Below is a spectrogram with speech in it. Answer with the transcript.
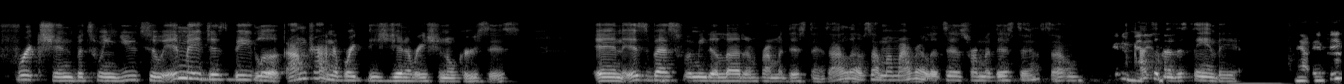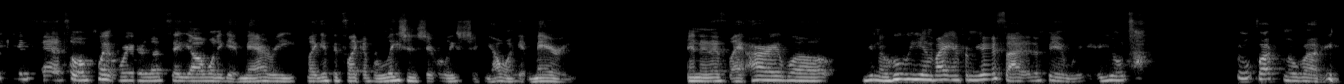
friction between you two. It may just be, look, I'm trying to break these generational curses. And it's best for me to love them from a distance. I love some of my relatives from a distance, so I can understand that. Now, if it gets at, to a point where, let's say, y'all want to get married, like if it's like a relationship, relationship, y'all want to get married, and then it's like, all right, well, you know, who we inviting from your side of the family? You don't talk, you don't talk to nobody.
